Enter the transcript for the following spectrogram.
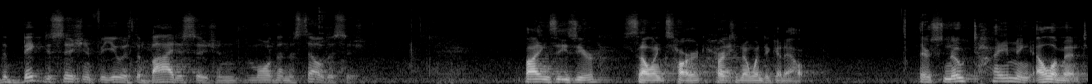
the big decision for you is the buy decision more than the sell decision. Buying's easier, selling's hard, hard to know when to get out. There's no timing element.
